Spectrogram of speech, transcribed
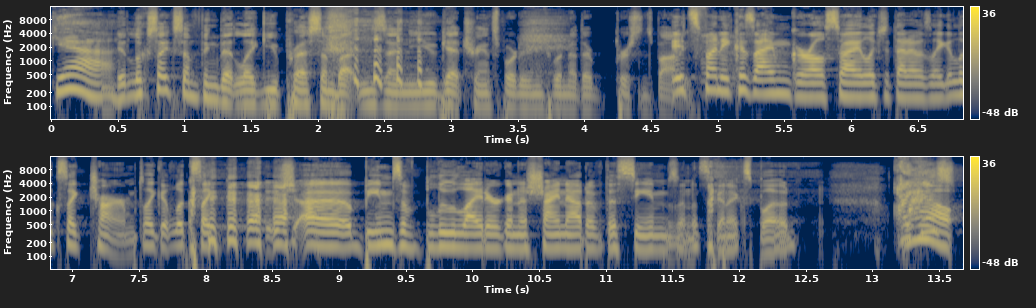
Yeah. It looks like something that like you press some buttons and you get transported into another person's body. It's funny because I'm girl, so I looked at that. I was like, it looks like Charmed. Like it looks like uh, beams of blue light are going to shine out of the seams and it's going to explode. I Wow. guess.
